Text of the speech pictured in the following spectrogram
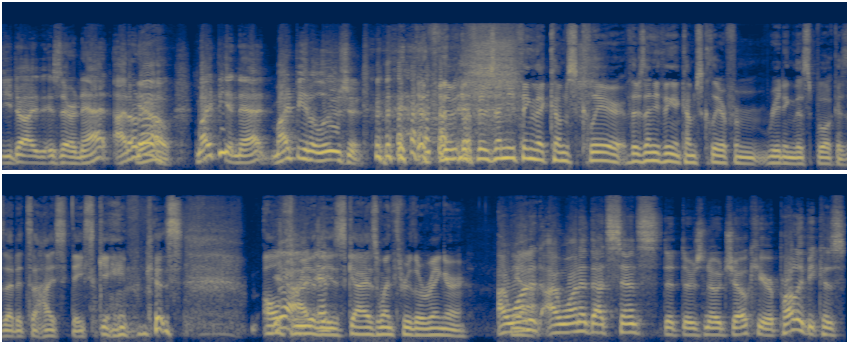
you is there a net? I don't yeah. know. Might be a net. Might be an illusion. if, if, there's anything that comes clear, if there's anything that comes clear from reading this book, is that it's a high stakes game because all yeah, three of these guys went through the ringer. I wanted yeah. I wanted that sense that there's no joke here, partly because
